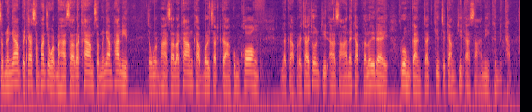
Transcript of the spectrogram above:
สำนักงานประชาสัมพันธ์จังหวัดมหาสารคามสำนักงานพาณิชย์จังหวัดมหาสารคามครับบริษัทกลางคุ้มครอง และกับประชาชนจิตอาสานะครับก็เลยได้ร่วมกันจัดกิจกรรมจิตอาสานี้ขึ้นครับ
